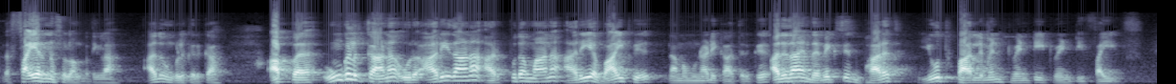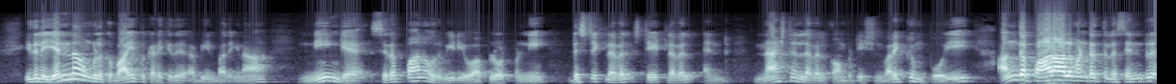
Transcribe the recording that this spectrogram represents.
இந்த ஃபயர்னு சொல்லுவாங்க பாத்தீங்களா? அது உங்களுக்கு இருக்கா? அப்ப உங்களுக்கான ஒரு அரிதான அற்புதமான அரிய வாய்ப்பு நம்ம முன்னாடி காத்திருக்கு. அதுதான் இந்த Viksit Bharat youth parliament twenty twenty five. இதுல என்ன உங்களுக்கு வாய்ப்பு கிடைக்குது அப்படின்னு பாத்தீங்கன்னா நீங்க சிறப்பான ஒரு வீடியோ அப்லோட் பண்ணி district level state level and national level competition வரைக்கும் போய் அங்கே பாராளுமன்றத்தில் சென்று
